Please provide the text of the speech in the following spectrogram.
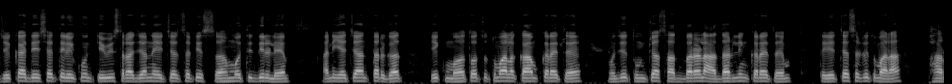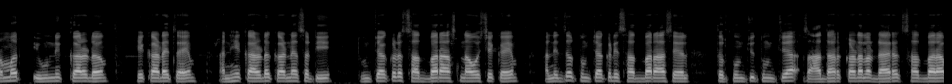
जे काय देशातील एकूण तेवीस राज्यांना याच्यासाठी सहमती दिलेली आहे. आणि याच्या अंतर्गत एक महत्त्वाचं तुम्हाला काम करायचं आहे म्हणजे तुमच्या सातबाराला आधार लिंक करायचं आहे. तर याच्यासाठी तुम्हाला फार्मर युनिक कार्ड हे काढायचं आहे. आणि हे कार्ड काढण्यासाठी तुमच्याकडे सातबारा असणं आवश्यक आहे. आणि जर तुमच्याकडे सातबारा असेल तर तुमची तुमच्या आधार कार्डाला डायरेक्ट सातबारा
